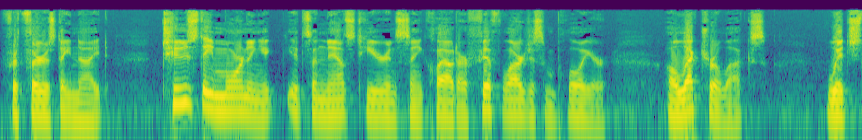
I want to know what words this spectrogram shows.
for Thursday night. Tuesday morning, it, it's announced here in St. Cloud, our fifth largest employer, Electrolux, which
